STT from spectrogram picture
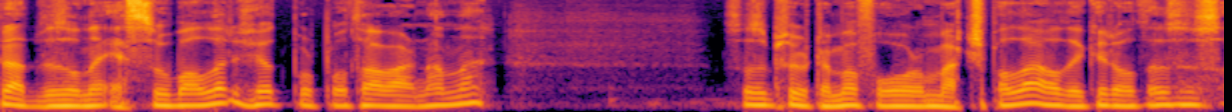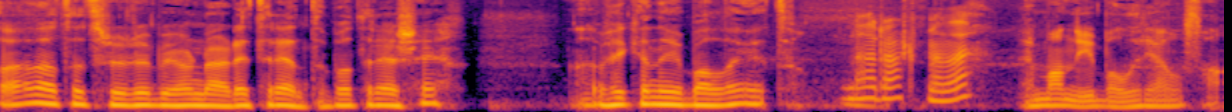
30 sånne Esso-baller kjøpt bort på tavernaen der. Så spurte jeg om å få matchballer, jeg hadde ikke råd til det, så sa jeg at jeg tror Bjørn Dæhlie trente på treski. Da fikk jeg nye baller, gitt. Det er rart med det. Jeg må ha nye baller, jeg også.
